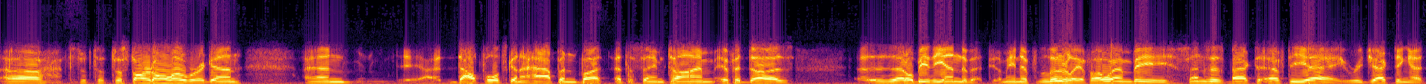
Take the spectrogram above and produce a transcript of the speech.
uh, to, to, to start all over again. And uh, doubtful it's going to happen, but at the same time, if it does, uh, that'll be the end of it. I mean, if literally if OMB sends this back to FDA, rejecting it,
